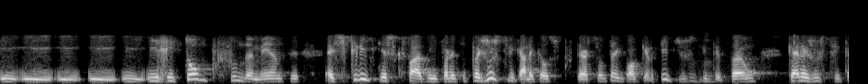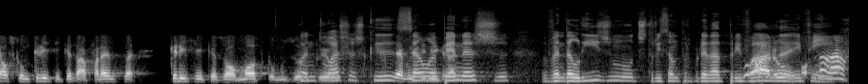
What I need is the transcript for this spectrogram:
e, e, e irritou-me profundamente as críticas que fazem em França para justificar aqueles protestos. Não têm qualquer tipo de justificação. Uhum. Querem justificá-los com críticas à França, críticas ao modo como os Quando tu achas que são apenas vandalismo, destruição de propriedade privada, claro. enfim, não,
